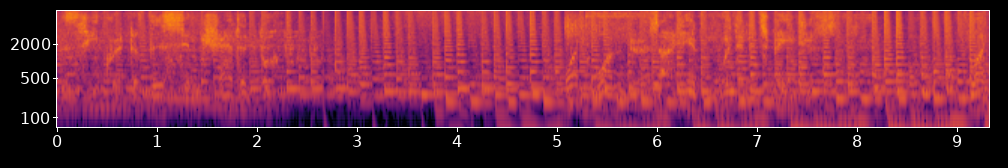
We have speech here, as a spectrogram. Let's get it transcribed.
the secret of this enchanted book? What wonders are hidden within its pages? What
